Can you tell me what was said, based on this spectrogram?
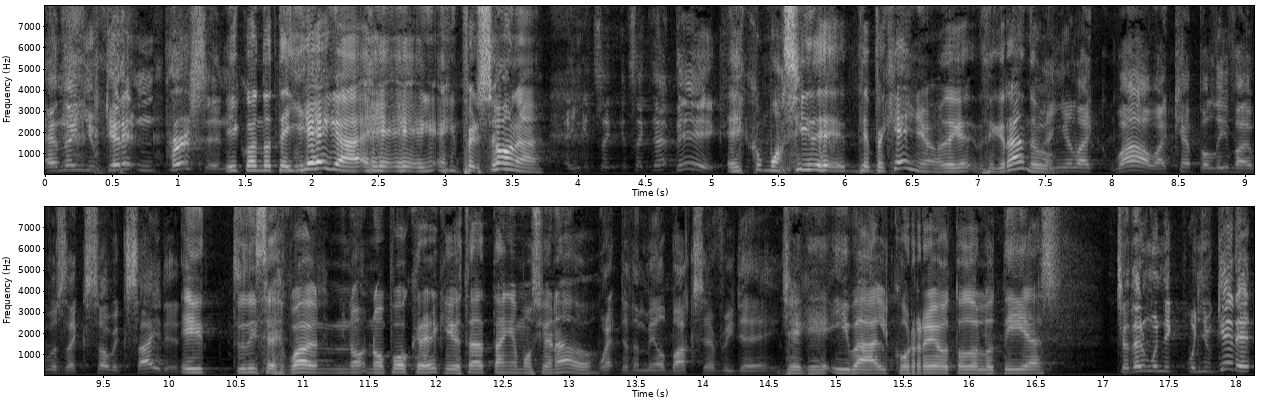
and then you get it in person, Y cuando te llega eh, eh, en, en persona, like it's like that big. es como así de, de pequeño, de, de grande. And you're like, wow, I can't believe I was like so excited. Y tú dices, wow, no, no puedo creer que yo estaba tan emocionado. Went to the mailbox every day. Llegué, iba al correo todos los días. So then when you, when you get it,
